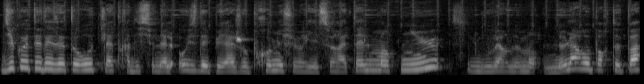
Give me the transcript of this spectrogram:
Du côté des autoroutes, la traditionnelle hausse des péages au 1er février sera-t-elle maintenue? Si le gouvernement ne la reporte pas,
